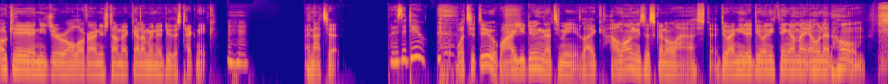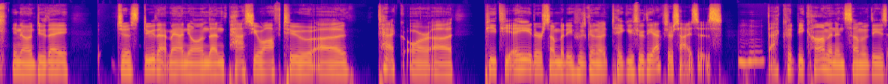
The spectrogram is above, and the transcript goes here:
okay, I need you to roll over on your stomach and I'm going to do this technique? hmm And that's it. what does it do What's it do? Why are you doing that to me? Like, how long is this going to last? Do I need to do anything on my own at home? You know, do they just do that manual and then pass you off to a tech or a PT aide or somebody who's going to take you through the exercises? hmm That could be common in some of these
